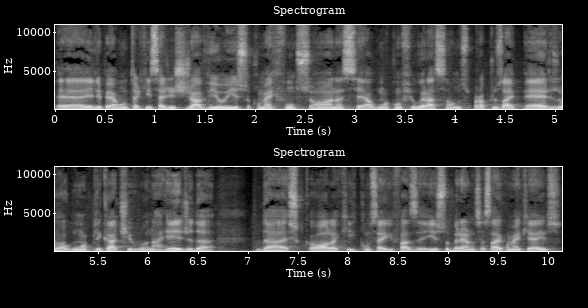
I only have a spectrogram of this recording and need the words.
É, ele pergunta aqui se a gente já viu isso, como é que funciona, se é alguma configuração nos próprios iPads ou algum aplicativo na rede da, da escola que consegue fazer isso. Breno, você sabe como é que é isso?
